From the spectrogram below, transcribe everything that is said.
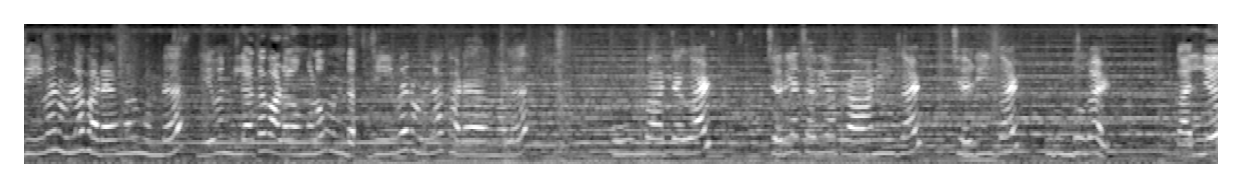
ജീവനുള്ള ഘടകങ്ങളുമുണ്ട് ജീവനില്ലാത്ത ഘടകങ്ങളും ഉണ്ട്. ജീവനുള്ള ഘടകങ്ങൾ പൂമ്പാറ്റകൾ ചെറിയ ചെറിയ പ്രാണികൾ ചെടികൾ കുറുമ്പുകൾ. കല്ല്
